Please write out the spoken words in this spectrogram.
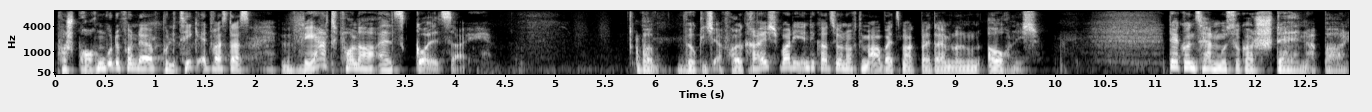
Versprochen wurde von der Politik etwas, das wertvoller als Gold sei. Aber wirklich erfolgreich war die Integration auf dem Arbeitsmarkt bei Daimler nun auch nicht. Der Konzern muss sogar Stellen abbauen.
